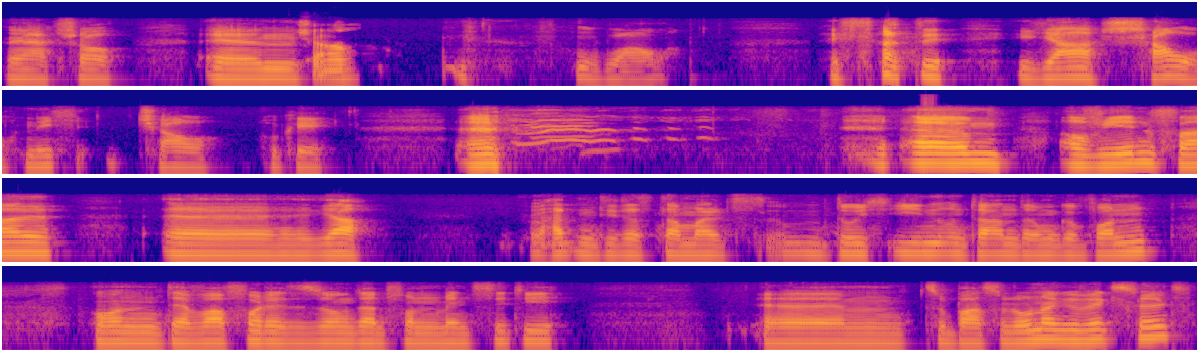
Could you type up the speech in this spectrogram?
Ja, schau. Ähm, Schau. wow. Ich dachte, ja, schau, nicht ciao. Okay. Äh, ähm, auf jeden Fall, äh, ja, hatten die das damals ähm, durch ihn unter anderem gewonnen. Und der war vor der Saison dann von Man City ähm, zu Barcelona gewechselt.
